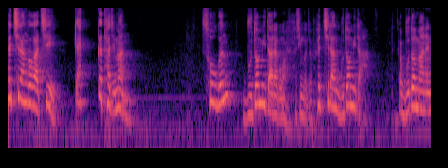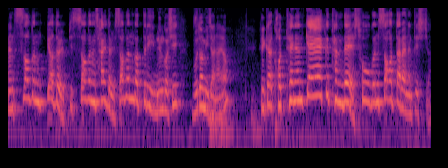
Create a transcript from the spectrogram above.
회칠한 것 같이 깨끗하지만 속은 무덤이다라고 하신 거죠. 회칠한 무덤이다. 그러니까 무덤 안에는 썩은 뼈들, 썩은 살들, 썩은 것들이 있는 것이 무덤이잖아요. 그러니까 겉에는 깨끗한데 속은 썩었다라는 뜻이죠.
